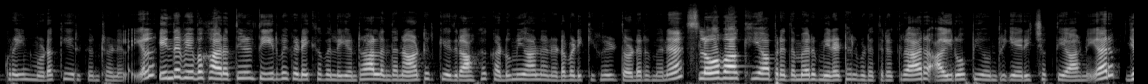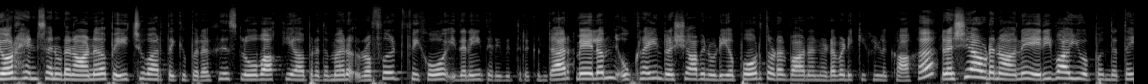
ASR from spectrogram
உக்ரைன் முடக்கி இருக்கின்ற நிலையில் இந்த விவகாரத்தில் தீர்வு கிடைக்கவில்லை என்றால் அந்த நாட்டிற்கு எதிராக கடுமையான நடவடிக்கைகள் தொடரும் என ஸ்லோவாக்கியா பிரதமர் மிரட்டல் விடுத்திருக்கிறார். ஐரோப்பிய ஒன்றிய எரிசக்தி ஆணையர் ஜோர்ஹென்சனுடனான பேச்சுவார்த்தைக்கு பிறகு ஸ்லோவாக்கியா பிரதமர் ரொபர்ட் ஃபிகோ இதனை தெரிவித்திருக்கின்றார். மேலும் உக்ரைன் ரஷ்யாவினுடைய போர் தொடர்பான நடவடிக்கைகளுக்காக ரஷ்யாவுடனான எரிவாயு ஒப்பந்தத்தை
